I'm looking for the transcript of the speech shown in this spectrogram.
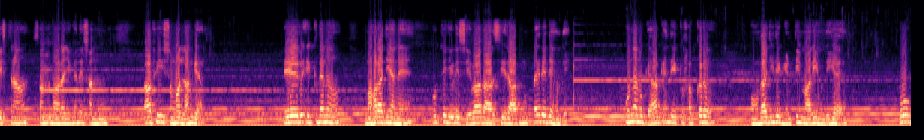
ਇਸ ਤਰ੍ਹਾਂ ਸੰਤ ਮਹਾਰਾਜ ਜੀ ਕਹਿੰਦੇ ਸਾਨੂੰ ਕਾਫੀ ਸਮਾਂ ਲੰਘ ਗਿਆ। ਫਿਰ ਇੱਕ ਦਿਨ ਮਹਾਰਾਜਿਆਂ ਨੇ ਉੱਥੇ ਜਿਹੜੇ ਸੇਵਾਦਾਰ ਸੀ, ਰਾਤ ਨੂੰ ਪਹਿਰੇ ਦੇ ਹੁੰਦੇ। ਉਹਨਾਂ ਨੂੰ ਕਿਹਾ, ਕਹਿੰਦੇ ਇੱਕ ਫਕਰ ਆਉਂਦਾ ਜਿਹਦੇ ਗਿਣਤੀ ਮਾਰੀ ਹੁੰਦੀ ਹੈ, ਉਹ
